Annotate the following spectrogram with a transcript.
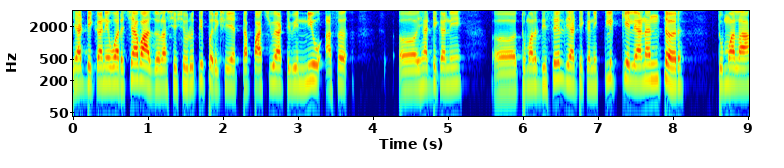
या ठिकाणी वरच्या बाजूला शिष्यवृत्ती परीक्षा इयत्ता पाचवी आठवी न्यू असं ह्या ठिकाणी तुम्हाला दिसेल. या ठिकाणी क्लिक केल्यानंतर तुम्हाला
